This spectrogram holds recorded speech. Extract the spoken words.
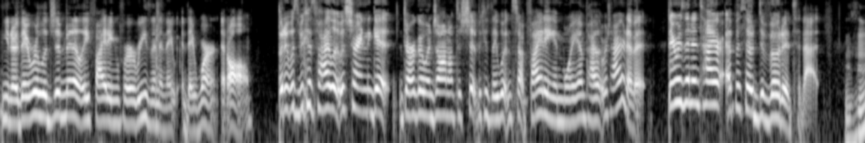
you know, they were legitimately fighting for a reason and they, they weren't at all. But it was because Pilot was trying to get D'Argo and John off the ship because they wouldn't stop fighting and Moya and Pilot were tired of it. There was an entire episode devoted to that. Mm-hmm.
